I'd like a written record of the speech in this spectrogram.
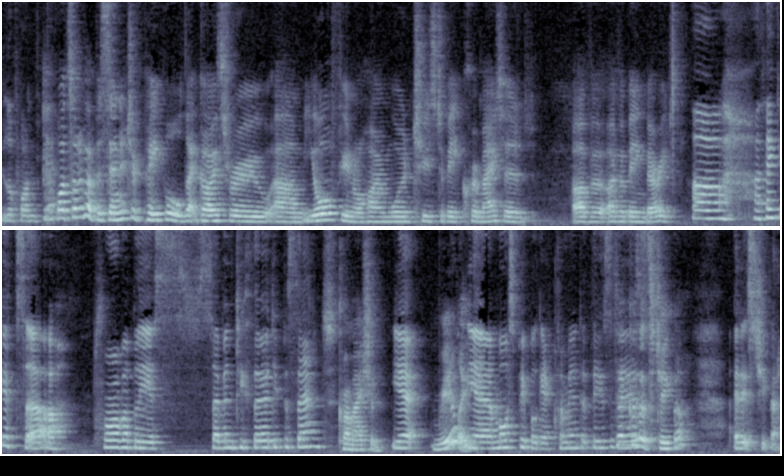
loved one. Yeah. What sort of a percentage of people that go through um, your funeral home would choose to be cremated over over being buried? Uh, I think it's uh, probably a 70 30%. Cremation. Yeah. Really? Yeah, most people get cremated these Is days. that because it's cheaper? It is cheaper.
